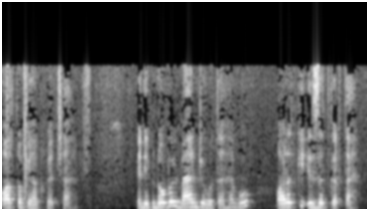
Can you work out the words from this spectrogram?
عورتوں کے حق میں اچھا ہے۔ یعنی ایک نوبل مین جو ہوتا ہے وہ عورت کی عزت کرتا ہے۔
